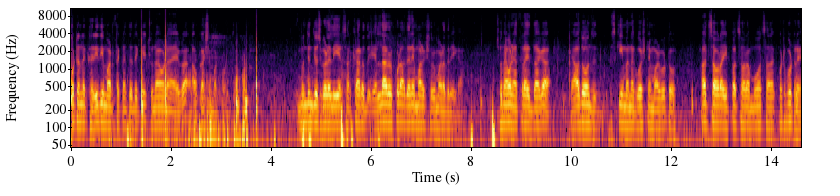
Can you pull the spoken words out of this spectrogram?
ಓಟನ್ನು ಖರೀದಿ ಮಾಡ್ತಕ್ಕಂಥದ್ದಕ್ಕೆ ಚುನಾವಣಾ ಆಯೋಗ ಅವಕಾಶ ಮಾಡಿಕೊಡ್ತು. ಮುಂದಿನ ದಿವಸಗಳಲ್ಲಿ ಏನು ಸರ್ಕಾರದ ಎಲ್ಲರೂ ಕೂಡ ಅದನ್ನೇ ಮಾಡೋಕ್ಕೆ ಶುರು ಮಾಡಿದ್ರೆ ಈಗ. ಚುನಾವಣೆ ಹತ್ರ ಇದ್ದಾಗ ಯಾವುದೋ ಒಂದು ಸ್ಕೀಮನ್ನು ಘೋಷಣೆ ಮಾಡಿಬಿಟ್ಟು ಹತ್ತು ಸಾವಿರ, ಇಪ್ಪತ್ತು ಸಾವಿರ, ಮೂವತ್ತು ಸಾವಿರ ಕೊಟ್ಬಿಟ್ರೆ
